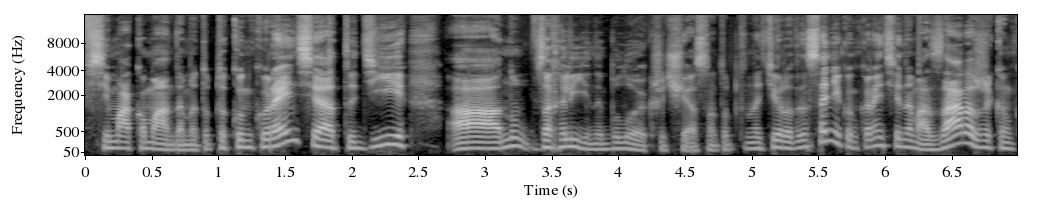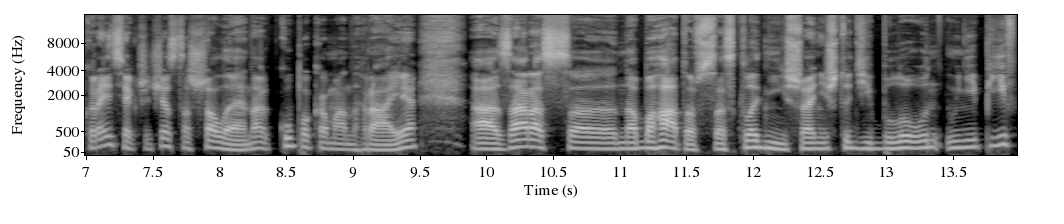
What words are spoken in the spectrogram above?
всіма командами. Тобто конкуренція тоді, ну, взагалі не було, якщо чесно. Тобто на тір 1 сцені конкуренції нема. Зараз же конкуренція, якщо чесно, шалена. Купа команд грає. А зараз набагато все складніше, ніж тоді було у, у ніпів.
